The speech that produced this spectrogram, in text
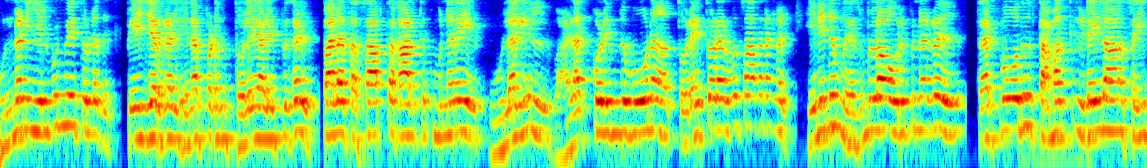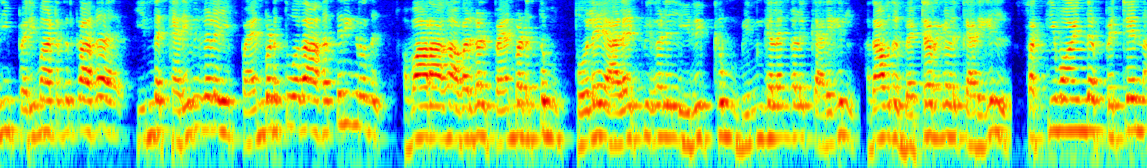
முன்னணியில் முன்வைத்துள்ளது. பேஜர்கள் எனப்படும் தொலை அழைப்புகள் பல தசாப்த காலத்துக்கு முன்னரே உலகில் வழக்கொழிந்து போன தொலைத்தொடர்பு சாதனங்கள். எனினும் ஹெஸ்புல்லா உறுப்பினர்கள் தற்போது தமக்கு இடையிலான செய்தி பரிமாற்றத்திற்காக இந்த கருவிகளை பயன்படுத்துவதாக தெரிகிறது. அவ்வாறாக அவர்கள் பயன்படுத்தும் தொலை அழைப்புகளில் இருக்கும் மின் மின்கலங்களுக்கு அருகில் அதாவது பெட்டர்களுக்கு அருகில் சக்தி வாய்ந்த பெற்றென்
